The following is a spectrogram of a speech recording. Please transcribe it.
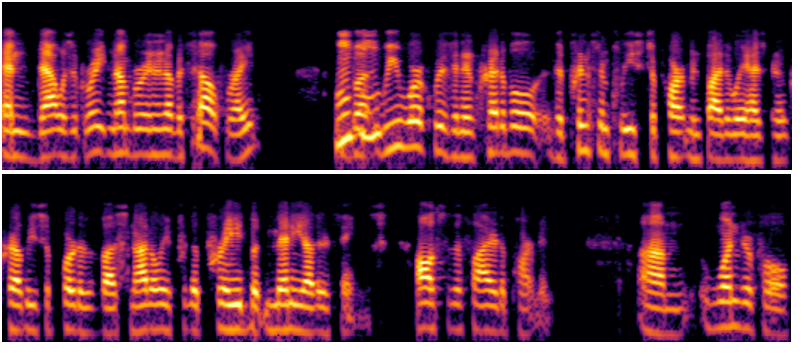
and that was a great number in and of itself, right? Mm-hmm. But we work with an incredible. The Princeton Police Department, by the way, has been incredibly supportive of us, not only for the parade but many other things. Also, the fire department, um, wonderful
